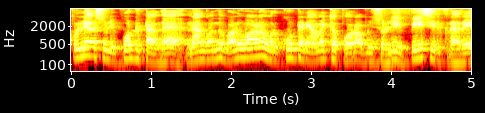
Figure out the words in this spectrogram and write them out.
பிள்ளையார் சொல்லி போட்டுட்டாங்க. நாங்கள் வந்து வலுவான ஒரு கூட்டணி அமைக்க போகிறோம் அப்படின்னு சொல்லி பேசியிருக்கிறாரு.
